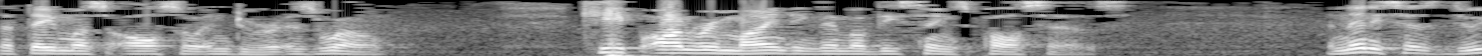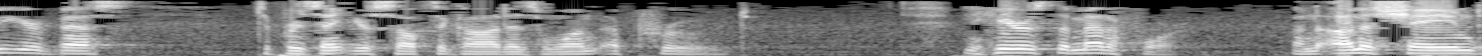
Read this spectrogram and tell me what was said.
that they must also endure as well. Keep on reminding them of these things, Paul says. And then he says, Do your best to present yourself to God as one approved. And here's the metaphor an unashamed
